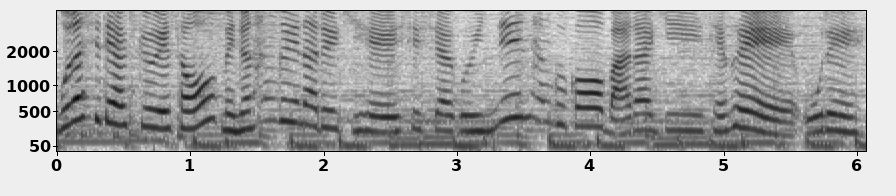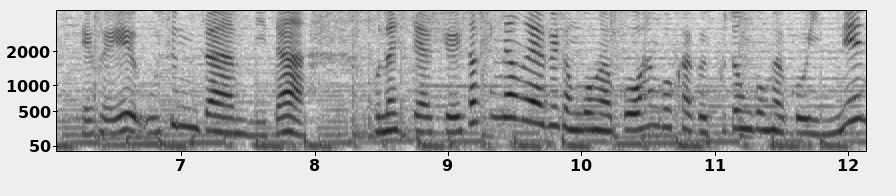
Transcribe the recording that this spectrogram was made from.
모나시 대학교에서 매년 한글날을 기해 실시하고 있는 한국어 말하기 대회, 올해 대회의 우승자입니다. 모나시 대학교에서 생명의학을 전공하고 한국학을 부전공하고 있는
